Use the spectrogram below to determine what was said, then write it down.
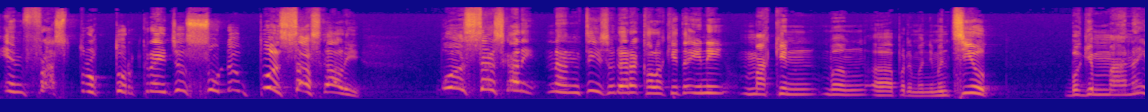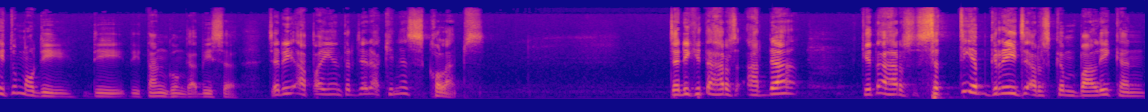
infrastruktur gereja sudah besar sekali. Besar sekali. Nanti saudara kalau kita ini makin meng, uh, namanya, menciut, bagaimana itu mau di, di, ditanggung, nggak bisa. Jadi apa yang terjadi akhirnya kolaps. Jadi kita harus ada, kita harus setiap gereja harus kembalikan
